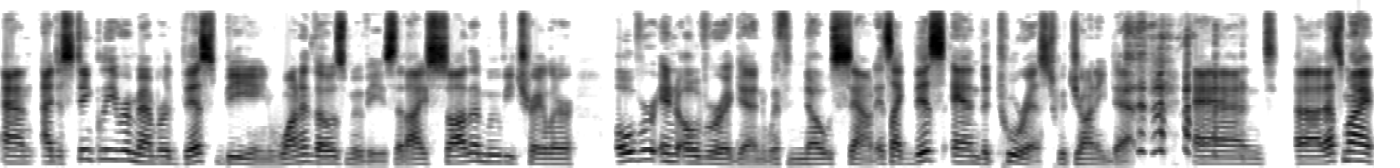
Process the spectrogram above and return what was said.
And I distinctly remember this being one of those movies that I saw the movie trailer over and over again with no sound. It's like this and The Tourist with Johnny Depp. and uh, that's my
